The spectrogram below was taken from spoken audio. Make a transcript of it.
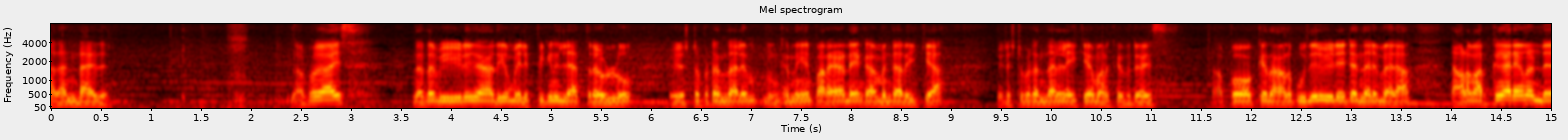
അതുണ്ടായത്. അപ്പോൾ ഗായ്സ് ഇന്നത്തെ വീഡിയോ ഞാൻ അധികം വലിപ്പിക്കണില്ല. അത്രേ ഉള്ളൂ. വീഡിയോ ഇഷ്ടപ്പെട്ട എന്തായാലും നിങ്ങൾക്ക് എന്തെങ്കിലും പറയാണ്ടെങ്കിൽ കമന്റ് അറിയിക്കുക. വീഡിയോ ഇഷ്ടപ്പെട്ട എന്തായാലും ലൈക്ക് ചെയ്യാൻ മറക്കരുത് ഗൈസ് അപ്പോൾ ഓക്കെ നാളെ പുതിയൊരു വീഡിയോ ആയിട്ട് എന്തായാലും വരാം. നാളെ വർക്കും കാര്യങ്ങളുണ്ട്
